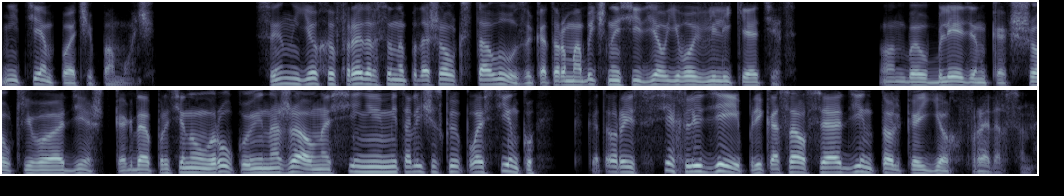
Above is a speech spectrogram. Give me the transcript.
ни тем паче помочь. Сын Йоха Фредерсона подошел к столу, за которым обычно сидел его великий отец. Он был бледен, как шелк его одежд, когда протянул руку и нажал на синюю металлическую пластинку, к которой из всех людей прикасался один только Йох Фредерсон.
